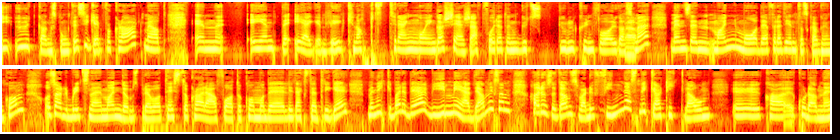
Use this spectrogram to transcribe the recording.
i utgangspunktet sikkert forklart med at en ei jente egentlig knapt trenger å engasjere seg for at en gutt skulle kunne få orgasme, ja. mens en mann må det for at jenta skal kunne komme. Og så har det blitt sånn manndomsprøve og test, og klarer jeg å få henne til å komme, og det er litt ekstra trigger. Men ikke bare det, vi i mediene liksom, har også et ansvar. Du finner nesten ikke artikler om uh, hva, hvordan,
